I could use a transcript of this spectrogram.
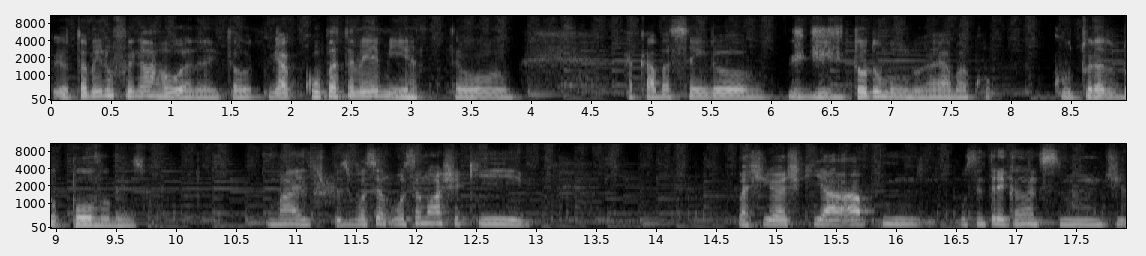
eu também não fui na rua, né? Então minha culpa também é minha. Então acaba sendo de, de todo mundo, né? É uma cu cultura do, do, povo mesmo. Mas, tipo, você, você não acha que. Acho, eu acho que a, a, os entregantes de,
